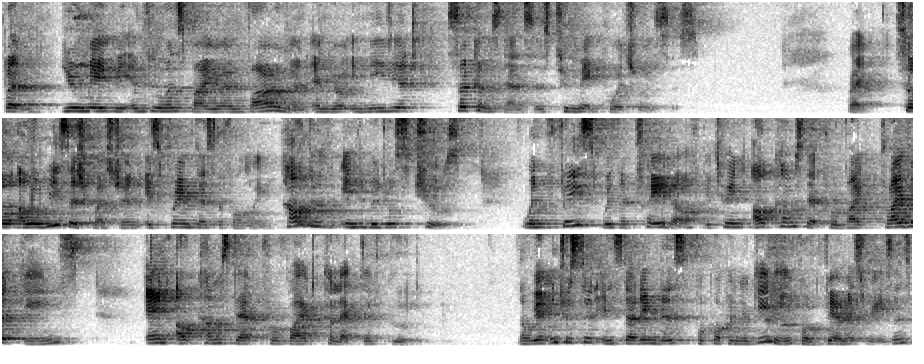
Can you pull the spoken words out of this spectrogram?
but you may be influenced by your environment and your immediate circumstances to make poor choices. Right. So our research question is framed as the following: How do individuals choose when faced with a trade-off between outcomes that provide private gains and outcomes that provide collective good? Now we are interested in studying this for Papua New Guinea for various reasons,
